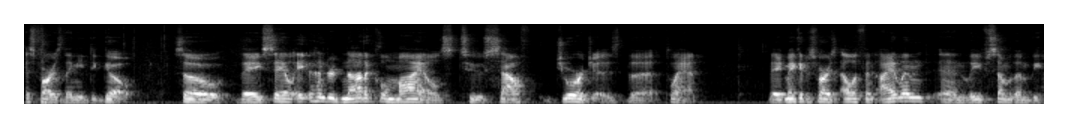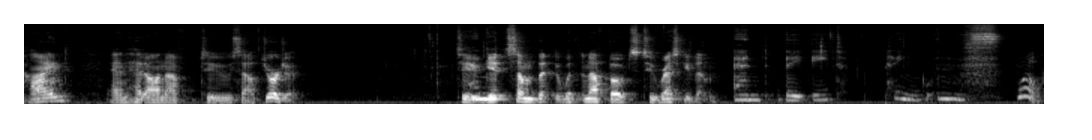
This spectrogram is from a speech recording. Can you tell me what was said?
as far as they need to go. So they sail 800 nautical miles to South Georgia. Is the plan. They make it as far as Elephant Island and leave some of them behind and head on up to South Georgia to And- get some with enough boats to rescue them. and they ate penguins. Well,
